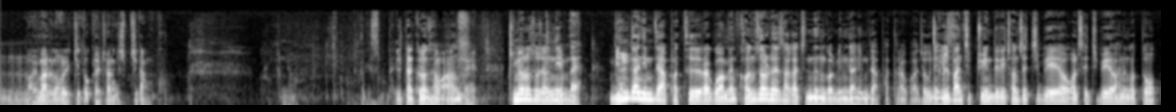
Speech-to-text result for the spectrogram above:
음. 얼마를 넣을지도 결정하는 게 쉽지가 않고. 알겠습니다. 일단 그런 상황. 네. 김현우 소장님. 네. 민간 임대 아파트라고 하면 건설 회사가 짓는 걸 민간 임대 아파트라고 하죠. 그냥 일반 집주인들이 전셋집이에요, 월세집이에요 하는 것도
